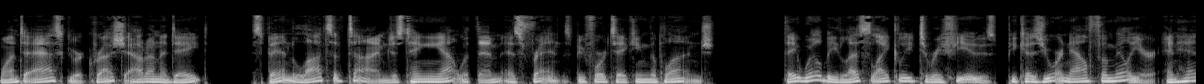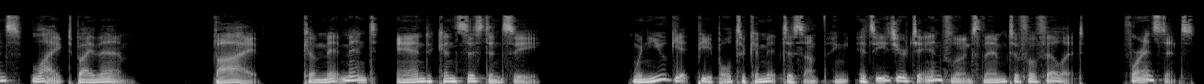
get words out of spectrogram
Want to ask your crush out on a date? Spend lots of time just hanging out with them as friends before taking the plunge. They will be less likely to refuse because you are now familiar and hence liked by them. 5. Commitment and consistency. When you get people to commit to something, it's easier to influence them to fulfill it. For instance,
